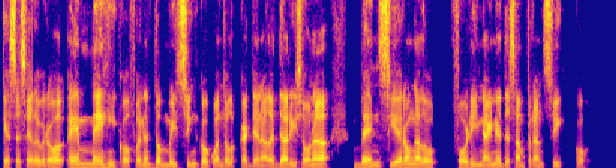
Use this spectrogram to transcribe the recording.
que se celebró en México, fue en el 2005, cuando los Cardenales de Arizona vencieron a los 49ers de San Francisco.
